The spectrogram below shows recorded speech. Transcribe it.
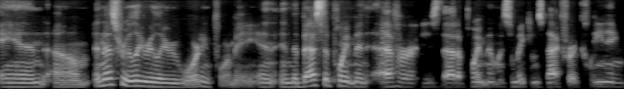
And um, and that's really really rewarding for me. And, and the best appointment ever is that appointment when somebody comes back for a cleaning,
